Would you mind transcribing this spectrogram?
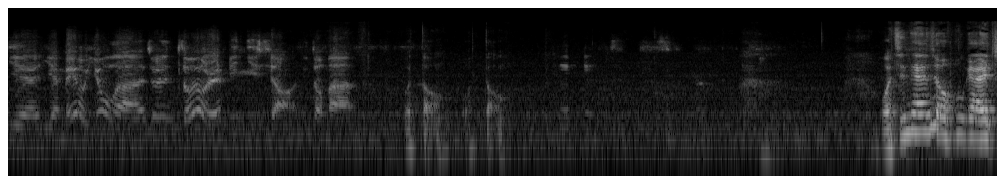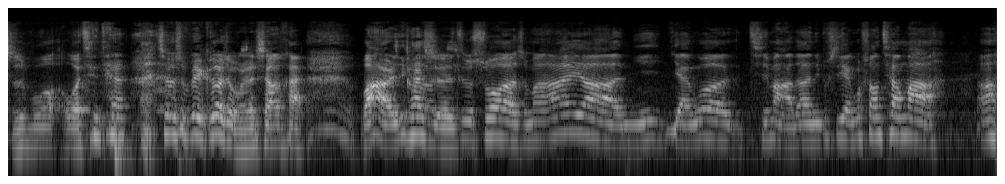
也也没有用啊，就是总有人比你小，你懂吗？我懂，我懂。嗯嗯。我今天就不该直播，我今天就是被各种人伤害。瓦尔一开始就说什么：“哎呀，你演过骑马的，你不是演过双枪吗？”啊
